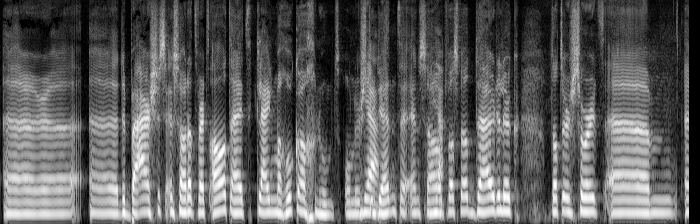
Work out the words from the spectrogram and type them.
eh, eh, de baarsjes en zo. Dat werd altijd Klein Marokko genoemd onder Ja. studenten en zo. Ja. Het was wel duidelijk dat er een soort ehm eh,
